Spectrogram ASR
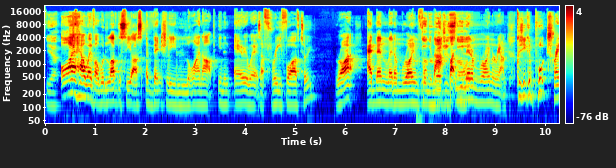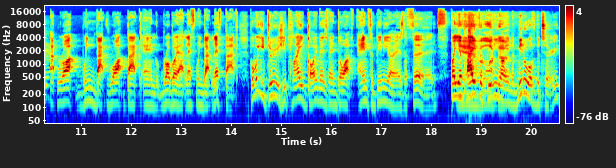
Yeah. I, however, would love to see us eventually line up in an area where it's a 3 5 2, right? And then let them roam from that. Rodgers but you let them roam around. Because you could put Trent at right wing back, right back, and Robbo at left wing back, left back. But what you do is you play Gomez, Van Dijk, and Fabinho as the third. But you Yeah, play I like in the middle of the two.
